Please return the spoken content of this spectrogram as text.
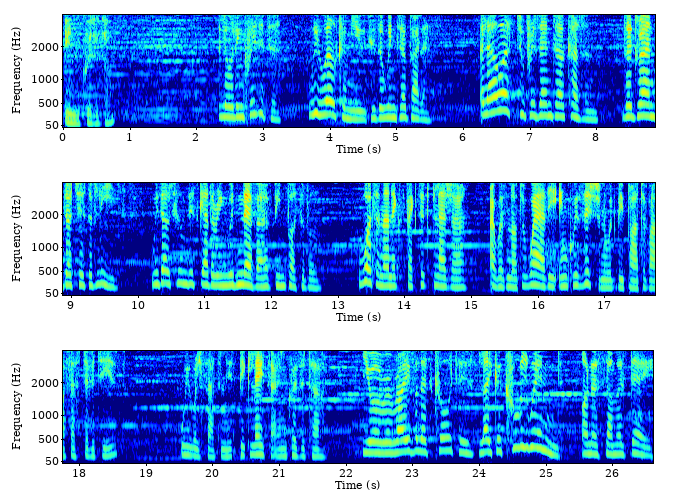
Inquisitor? Lord Inquisitor, we welcome you to the Winter Palace. Allow us to present our cousin, the Grand Duchess of Leeds, without whom this gathering would never have been possible. What an unexpected pleasure. I was not aware the Inquisition would be part of our festivities. We will certainly speak later, Inquisitor. Your arrival at court is like a cool wind on a summer's day.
